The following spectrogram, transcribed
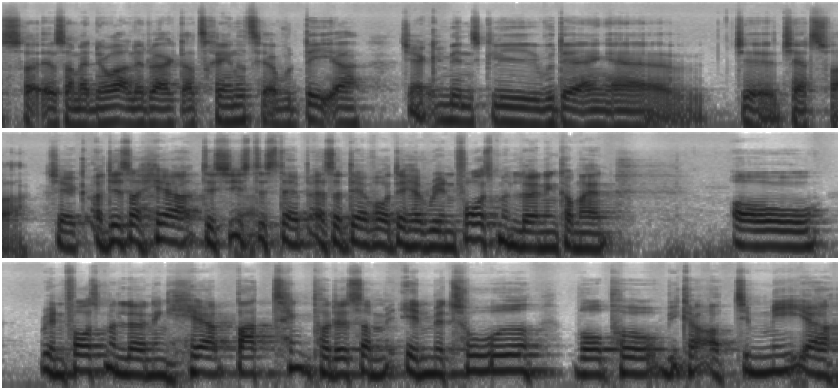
så, som er et neuralt netværk, der er trænet til at vurdere Check. menneskelig vurdering af chatsvar. Check. Og det er så her, det sidste ja. step, altså der, hvor det her reinforcement learning kommer ind. Og reinforcement learning her, bare tænk på det som en metode, hvorpå vi kan optimere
